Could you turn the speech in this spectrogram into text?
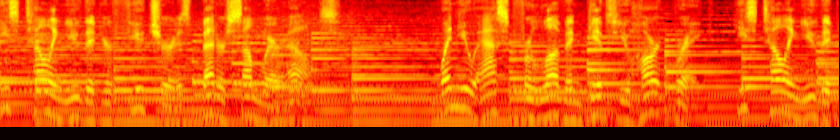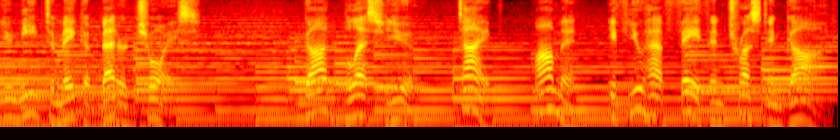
He's telling you that your future is better somewhere else. When you ask for love and gives you heartbreak, He's telling you that you need to make a better choice. God bless you. Type, Amen, if you have faith and trust in God.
